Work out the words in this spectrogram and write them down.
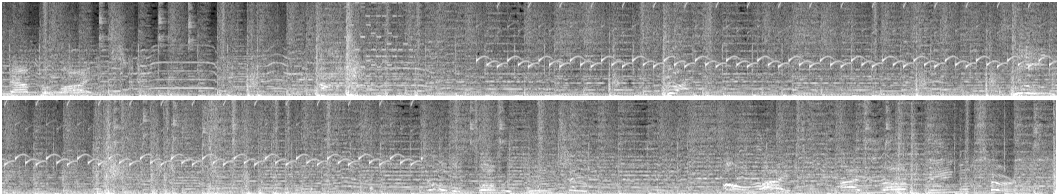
Turned out the lights? Total bummer, dudes. All right, I love being a turtle.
